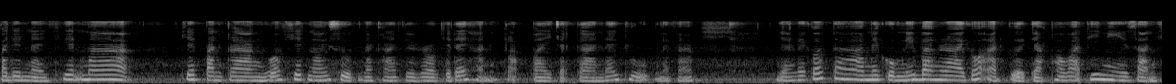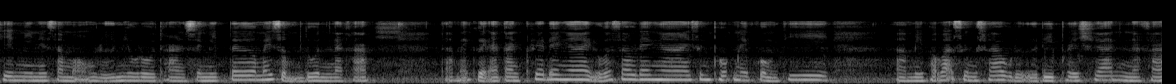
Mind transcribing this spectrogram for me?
ประเด็นไหนเครียดมาก เครียดปานกลางหรือว่าเครียดน้อยสุดนะคะเราจะได้หันกลับไปจัดการได้ถูกนะคะ อย่างไรก็ตามในกลุ่มนี้บางรายก็อาจเกิดจากภาวะที่มีสารเคมีในสมอง หรือนิวโรทรานสมิเตอร์ไม่สมดุลนะคะทำให้เกิดอาการเครียดได้ง่าย หรือว่าเศร้าได้ง่าย ซึ่งพบในกลุ่มที่มีภาวะซึมเศร้าหรือ depression นะคะ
